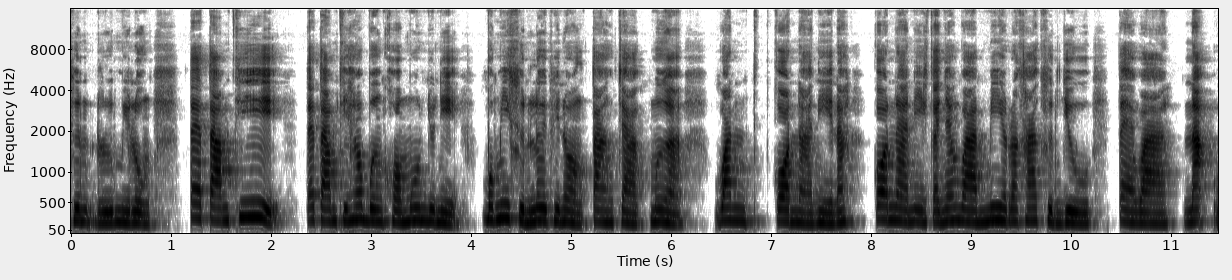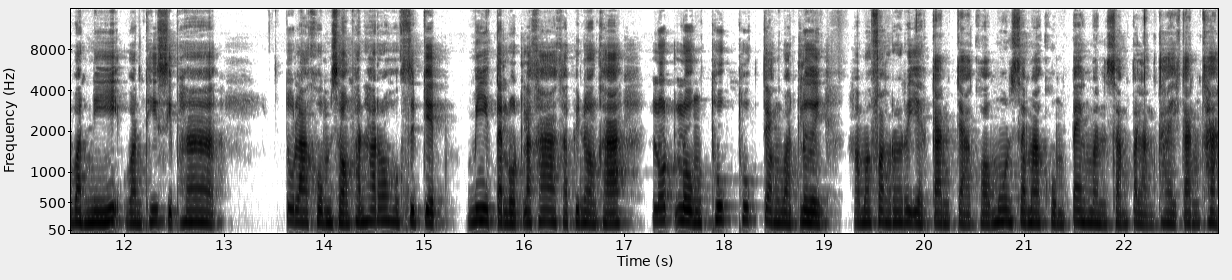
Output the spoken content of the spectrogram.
ขึ้นหรือมีลง แต่ตามที่ แต่ตามที่เฮาเบิงข้อมูลอยู่นี่บ่มีขึ้นเลยพี่น้องต่างจากเมื่อวันก่อนหน้านี้นะก่อนหน้านี้ก็ยังว่ามีราคาขึ้นอยู่ แต่ว่าณวันนี้วันที่ 15 ตุลาคม 2567 มีแต่ลดราคาค่ะพี่น้องคะลดลงทุกทุกจังหวัดเลยเอามาฟังรายละเอียดกันจากข้อมูลสมาคมแป้งมันสำปะหลังไทยกันค่ะ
